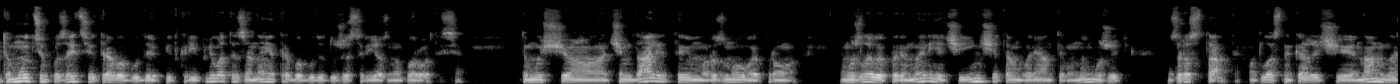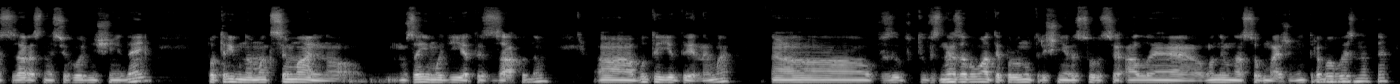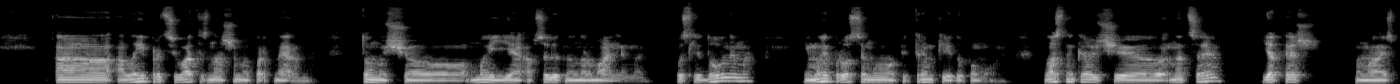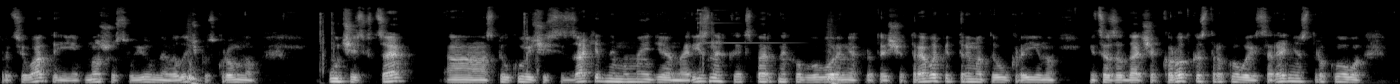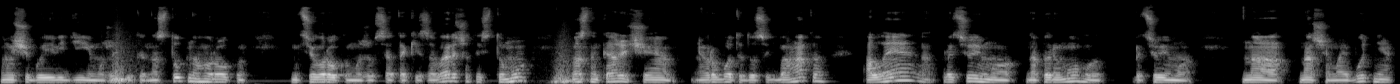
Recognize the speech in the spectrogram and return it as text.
Тому цю позицію треба буде підкріплювати, за неї треба буде дуже серйозно боротися. Тому що чим далі, тим розмови про можливе перемир'я чи інші там варіанти, вони можуть зростати. От, власне кажучи, нам на- зараз на сьогоднішній день потрібно максимально взаємодіяти з Заходом, бути єдиними, не забувати про внутрішні ресурси, але вони в нас обмежені, треба визнати, але й працювати з нашими партнерами, тому, що ми є абсолютно нормальними, послідовними, і ми просимо підтримки і допомоги. Власне кажучи, на це я теж намагаюсь працювати і вношу свою невеличку скромну участь в це, спілкуючись із західними медіа на різних експертних обговореннях про те, що треба підтримати Україну, і це задача короткострокова і середньострокова, тому що бойові дії можуть бути наступного року. Цього року може все таки завершитись. Тому, власне кажучи, роботи досить багато, але працюємо на перемогу, працюємо на наше майбутнє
